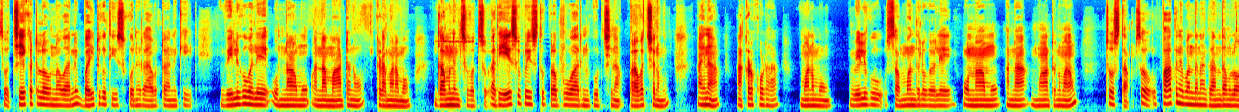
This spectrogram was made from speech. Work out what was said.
సో చీకటిలో ఉన్న వారిని బయటకు తీసుకొని రావటానికి వెలుగు వలె ఉన్నాము అన్న మాటను ఇక్కడ మనము గమనించవచ్చు. అది యేసుక్రీస్తు ప్రభు వారిని కూర్చిన ప్రవచనము. అయినా అక్కడ కూడా మనము వెలుగు సంబంధాలు వలె ఉన్నాము అన్న మాటను మనం చూస్తాం. సో పాత నిబంధన గ్రంథంలో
